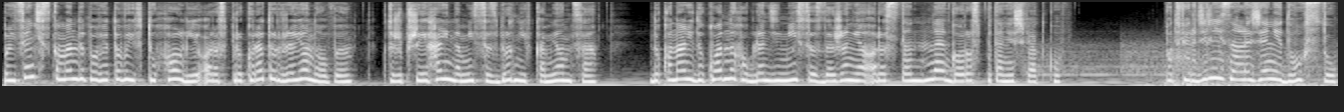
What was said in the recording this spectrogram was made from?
Policjanci z Komendy Powiatowej w Tucholi oraz prokurator rejonowy, którzy przyjechali na miejsce zbrodni w Kamionce, dokonali dokładnych oględzin miejsca zdarzenia oraz stędnego rozpytania świadków. Potwierdzili znalezienie dwóch stóp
